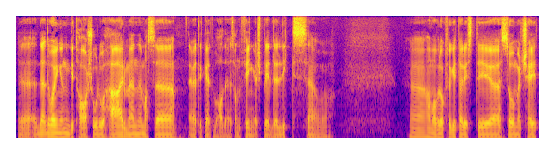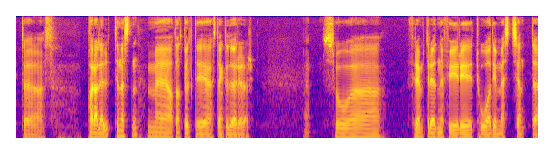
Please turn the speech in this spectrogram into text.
eh, det, det var ingen gitarsolo her, men masse Jeg vet ikke helt hva det er, sånn fingerspill, licks eh, og Eh, han var vel også gitarist i eh, So Much Hate eh, s- parallelt til nesten, med at han spilte i Stengte dører her. Ja. Så uh, fremtredende fyr i to av de mest kjente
